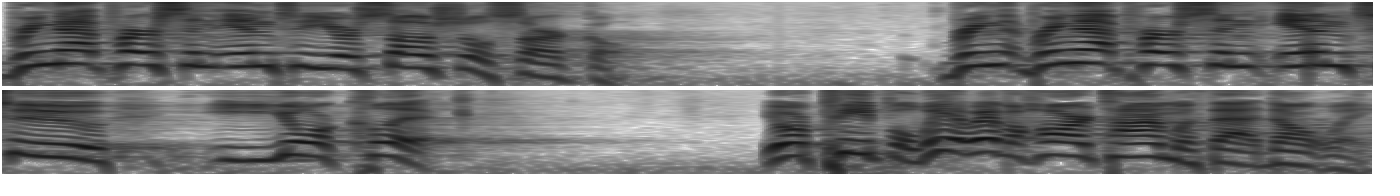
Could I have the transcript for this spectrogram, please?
Bring that person into your social circle. Bring, bring that person into your clique, your people. We, we have a hard time with that, don't we?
